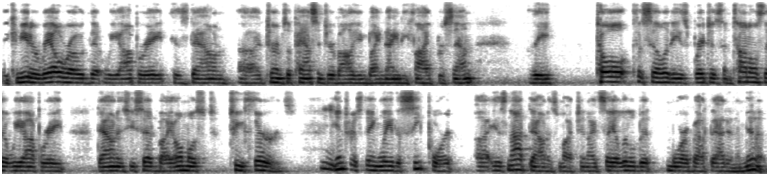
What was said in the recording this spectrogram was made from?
The commuter railroad that we operate is down uh, in terms of passenger volume by 95%. The toll facilities, bridges, and tunnels that we operate down, as you said, by almost two thirds. Mm. Interestingly, the seaport uh, is not down as much, and I'd say a little bit more about that in a minute.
